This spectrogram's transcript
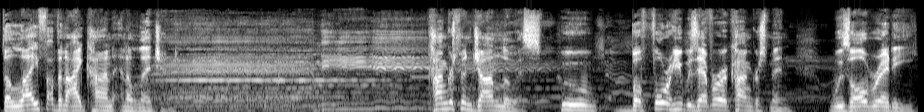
the life of an icon and a legend. Congressman John Lewis, who, before he was ever a congressman, was already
